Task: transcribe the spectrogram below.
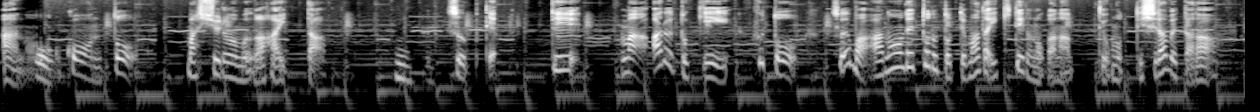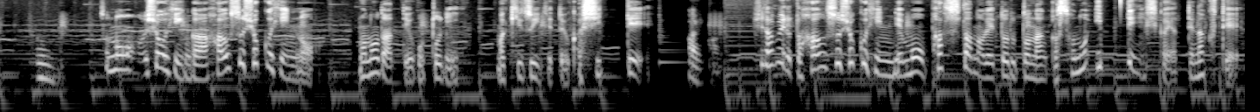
あのコーンとマッシュルームが入ったうん。スープででまあある時ふとそういえばあのレトルトってまだ生きてるのかなって思って調べたらうん。その商品がハウス食品のものだっていうことに、まあ、気づいてというか知ってはいはい。調べるとハウス食品でもパスタのレトルトなんかその1点しかやってなくて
